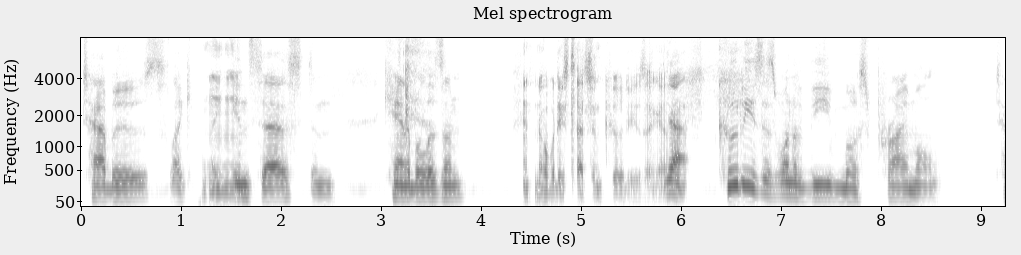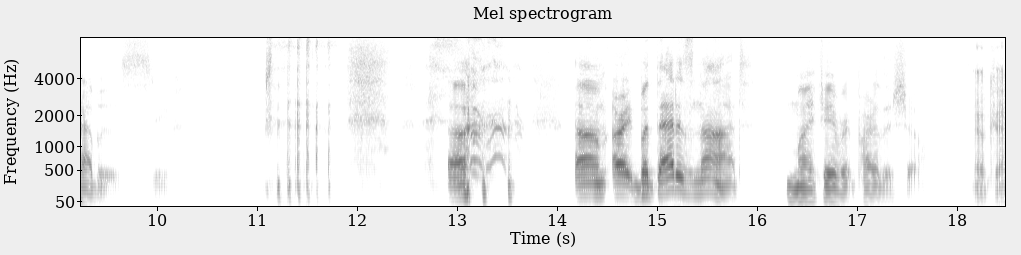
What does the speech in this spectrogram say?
taboos like, like Mhm. incest and cannibalism. Nobody's touching cooties, I guess. yeah, cooties is one of the most primal taboos, Steve. uh, um, all right, but that is not my favorite part of this show. Okay.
